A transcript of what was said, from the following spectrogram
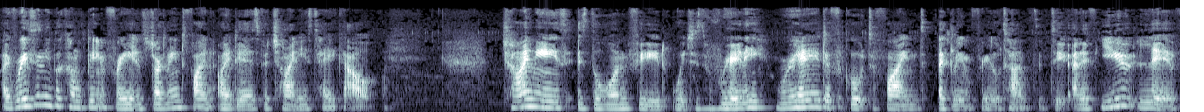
I've recently become gluten-free and struggling to find ideas for Chinese takeout. Chinese is the one food which is really, really difficult to find a gluten-free alternative to. And if you live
